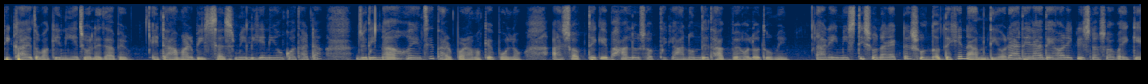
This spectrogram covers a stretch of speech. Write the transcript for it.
শিখায় তোমাকে নিয়ে চলে যাবে। এটা আমার বিশ্বাস। মিলিয়ে নিও কথাটা। যদি না হয়েছে তারপর আমাকে বলো। আর সব থেকে ভালো সব থেকে আনন্দে থাকবে হলো তুমি। আর এই মিষ্টি সোনার একটা সুন্দর দেখে নাম দিও। রাধে রাধে, হরে কৃষ্ণ সবাইকে।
